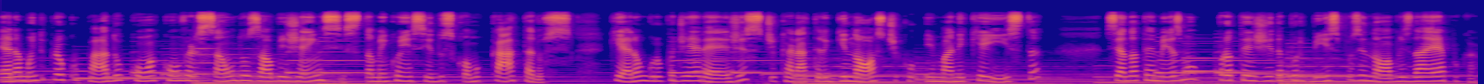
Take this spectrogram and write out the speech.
era muito preocupado com a conversão dos albigenses, também conhecidos como cátaros, que era um grupo de hereges de caráter gnóstico e maniqueísta, sendo até mesmo protegida por bispos e nobres da época.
